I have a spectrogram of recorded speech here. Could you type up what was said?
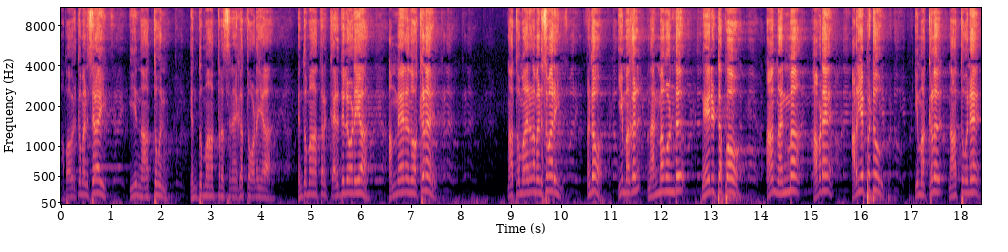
അപ്പൊ അവർക്ക് മനസ്സിലായി. ഈ നാത്തൂൻ എന്തുമാത്രം സ്നേഹത്തോടെയാ എന്തുമാത്രം കരുതലോടെയാ അമ്മേനെ നോക്കണേ. നാത്തുമാരുടെ മനസ്സ് മാറി. കണ്ടോ? ഈ മകൾ നന്മ കൊണ്ട് നേരിട്ടപ്പോ ആ നന്മ അവിടെ അറിയപ്പെട്ടു. ഈ മക്കൾ നാത്തുവിനെ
